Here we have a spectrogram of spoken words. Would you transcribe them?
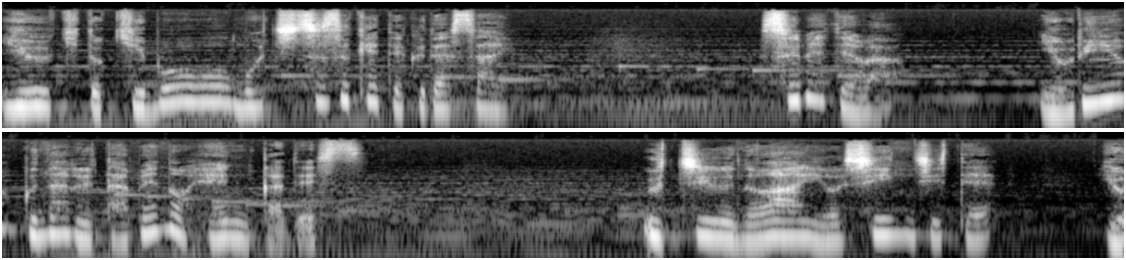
勇気と希望を持ち続けてください。すべてはより良くなるための変化です。宇宙の愛を信じて喜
